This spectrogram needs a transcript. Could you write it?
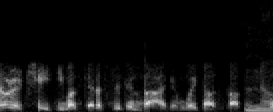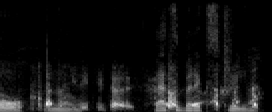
you're a cheat. You must get a sleeping bag and wait outside the No, store. That's no. what you need to do. That's a bit extreme.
